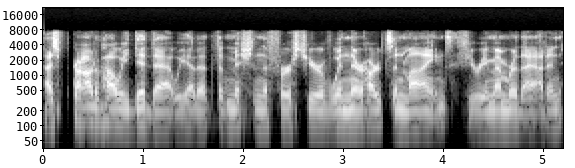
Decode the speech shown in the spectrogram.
i was proud of how we did that. We had a, the mission the first year of win their hearts and minds if you remember that. And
